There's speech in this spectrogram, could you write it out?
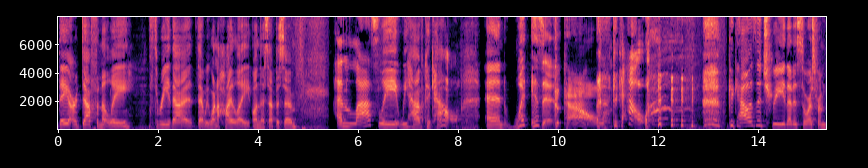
they are definitely three that that we want to highlight on this episode and lastly we have cacao and what is it Cacao! cacao. cacao is a tree that is sourced from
